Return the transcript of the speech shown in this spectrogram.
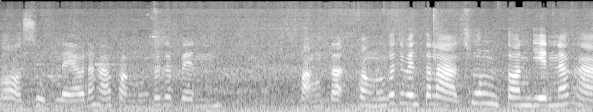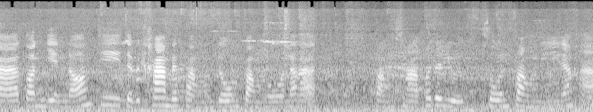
ก็สุดแล้วนะคะ ฝั่งนู้นก็จะเป็นฝั่งตะฝั่งนู้นก็จะเป็นตลาดช่วงตอนเย็นนะคะ ตอนเย็นเนาะที่จะไปข้ามไปฝั่งโดมฝั่งนู้นนะคะ ฝั่งเช้าก็จะอยู่โซนฝั่งนี้นะคะ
